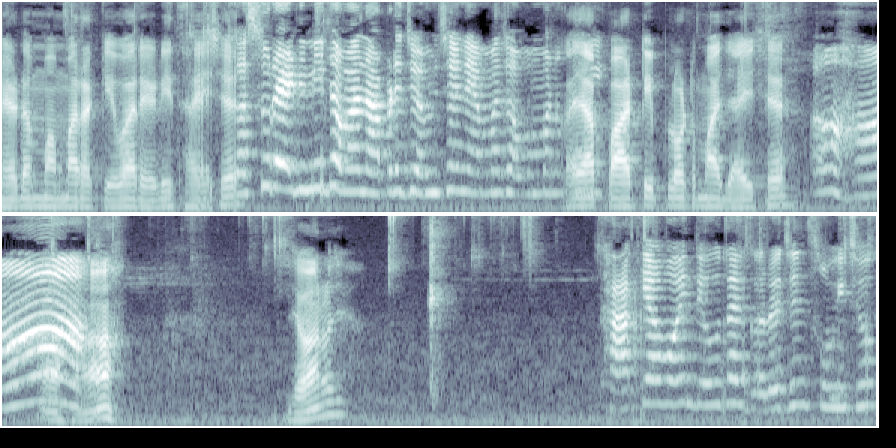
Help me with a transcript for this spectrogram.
મેડમ અમારા કેવા રેડી થાય છે. કશું રેડી નહીં થવાનું. આપણે જેમ છે ને એમ જ હવે મને કયા પાર્ટી પ્લોટમાં જાય છે? હા હા જવાનું છે? થાક્યા હોય ને તેવું થાય ઘરે જઈને સૂઈ જાઓ.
